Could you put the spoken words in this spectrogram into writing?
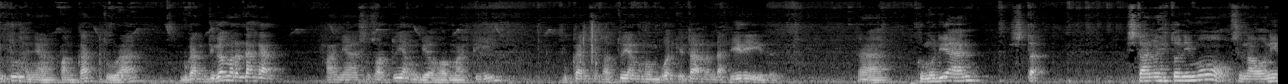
itu hanya pangkat tua, bukan juga merendahkan, hanya sesuatu yang dia hormati, bukan sesuatu yang membuat kita rendah diri gitu. Nah kemudian Stano hitonimo sunaoni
